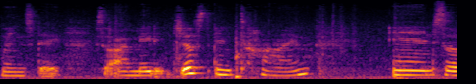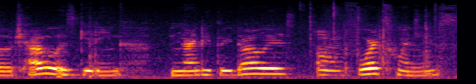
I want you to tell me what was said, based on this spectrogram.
Wednesday, so I made it just in time and so travel is getting $93 on 420s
